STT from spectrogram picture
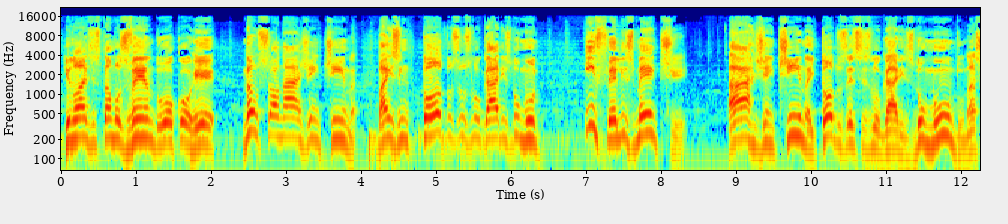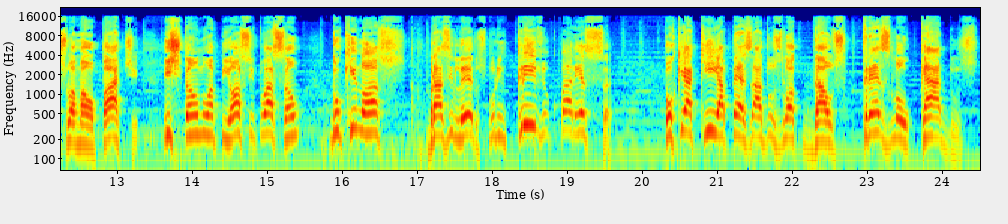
que nós estamos vendo ocorrer não só na Argentina, mas em todos os lugares do mundo. Infelizmente, a Argentina e todos esses lugares do mundo, na sua maior parte, estão numa pior situação do que nós, brasileiros, por incrível que pareça. Porque aqui, apesar dos lockdowns tresloucados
